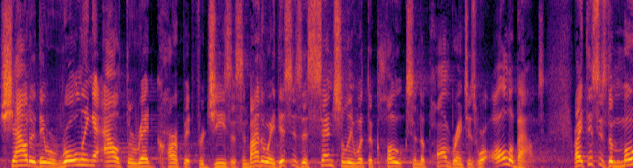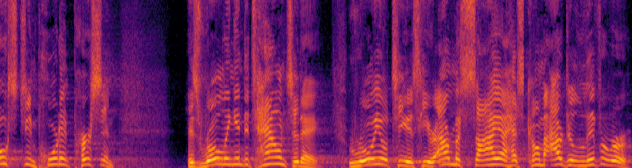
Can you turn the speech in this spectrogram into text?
shouted, they were rolling out the red carpet for Jesus. And by the way, this is essentially what the cloaks and the palm branches were all about. Right? This is the most important person is rolling into town today. Royalty is here. Our Messiah has come. Our deliverer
